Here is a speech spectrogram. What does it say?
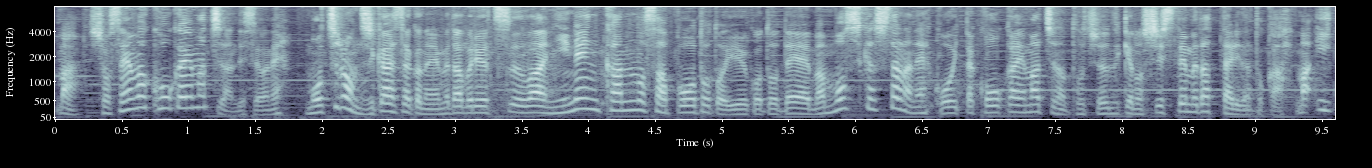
まあ所詮は公開マッチなんですよね。もちろん次回作の MW2 は2年間のサポートということで、まあもしかしたらね、こういった公開マッチの途中抜けのシステムだったりだとか、まあ一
